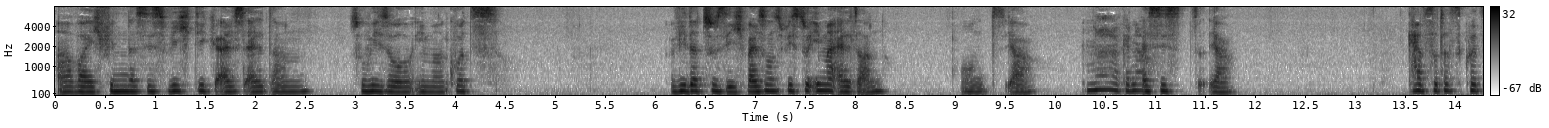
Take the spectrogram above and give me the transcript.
Aber ich finde, das ist wichtig als Eltern sowieso immer kurz wieder zu sich, weil sonst bist du immer Eltern. Und ja. Ja, genau. Es ist, ja. Kannst du das kurz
